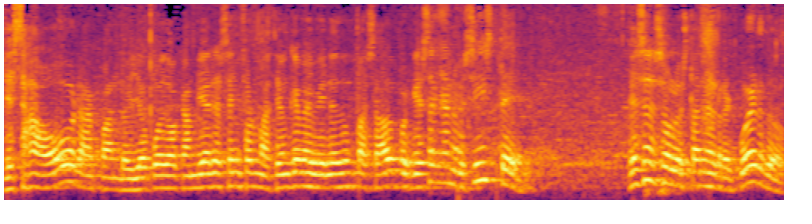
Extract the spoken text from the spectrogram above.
es ahora cuando yo puedo cambiar esa información que me viene de un pasado, porque esa ya no existe. Esa solo está en el recuerdo.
